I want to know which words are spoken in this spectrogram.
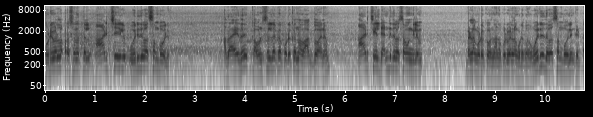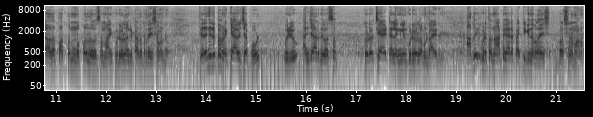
കുടിവെള്ള പ്രശ്നത്തിൽ ആഴ്ചയിൽ ഒരു ദിവസം പോലും അതായത് കൗൺസിലൊക്കെ കൊടുക്കുന്ന വാഗ്ദാനം ആഴ്ചയിൽ രണ്ട് ദിവസമെങ്കിലും വെള്ളം കൊടുക്കുമെന്നാണ്. കുടിവെള്ളം കൊടുക്കുന്നത്. ഒരു ദിവസം പോലും കിട്ടാതെ പത്തും മുപ്പത് ദിവസമായി കുടിവെള്ളം കിട്ടാത്ത പ്രദേശമുണ്ട്. തിരഞ്ഞെടുപ്പ് പ്രഖ്യാപിച്ചപ്പോൾ ഒരു അഞ്ചാറ് ദിവസം തുടർച്ചയായിട്ടല്ലെങ്കിലും കുടിവെള്ളം ഉണ്ടായിരുന്നു. അത് ഇവിടുത്തെ നാട്ടുകാരെ പറ്റിക്കുന്ന പ്രദേശ പ്രശ്നമാണ്.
